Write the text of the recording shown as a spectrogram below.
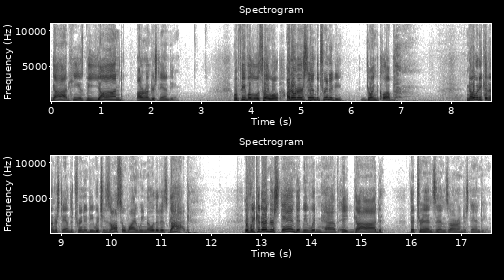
God. He is beyond our understanding. Well, people will say, Well, I don't understand the Trinity. Join the club. Nobody can understand the Trinity, which is also why we know that it's God. If we could understand it, we wouldn't have a God that transcends our understanding.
